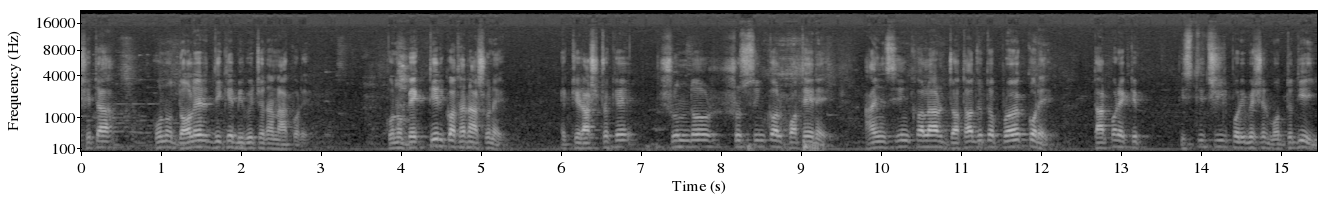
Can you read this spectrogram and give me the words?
সেটা কোনো দলের দিকে বিবেচনা না করে, কোনো ব্যক্তির কথা না শুনে একটি রাষ্ট্রকে সুন্দর সুশৃঙ্খল পথে এনে আইন শৃঙ্খলার যথাযথ প্রয়োগ করে তারপর একটি স্থিতিশীল পরিবেশের মধ্য দিয়েই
